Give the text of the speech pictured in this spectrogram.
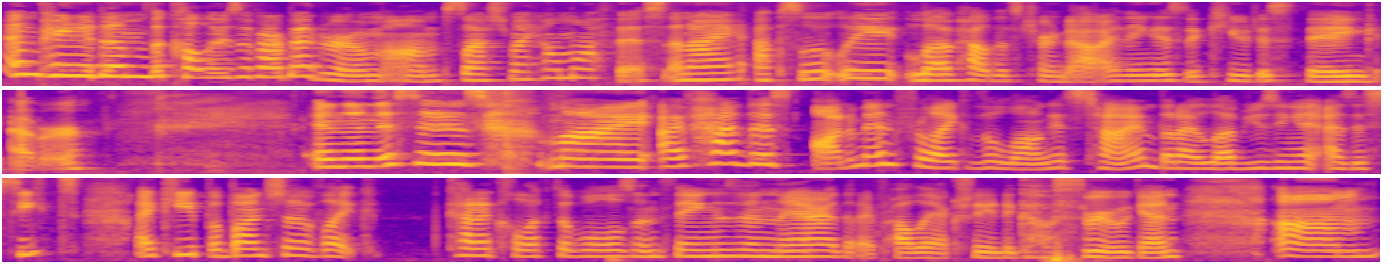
and painted them the colors of our bedroom um, slash my home office and I absolutely love how this turned out. I think it's the cutest thing ever. And then this is my, I've had this ottoman for like the longest time, but I love using it as a seat. I keep a bunch of like kind of collectibles and things in there that I probably actually need to go through again. Um,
